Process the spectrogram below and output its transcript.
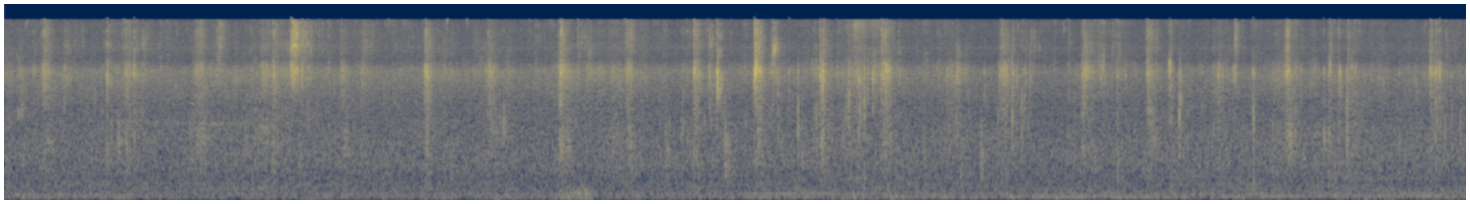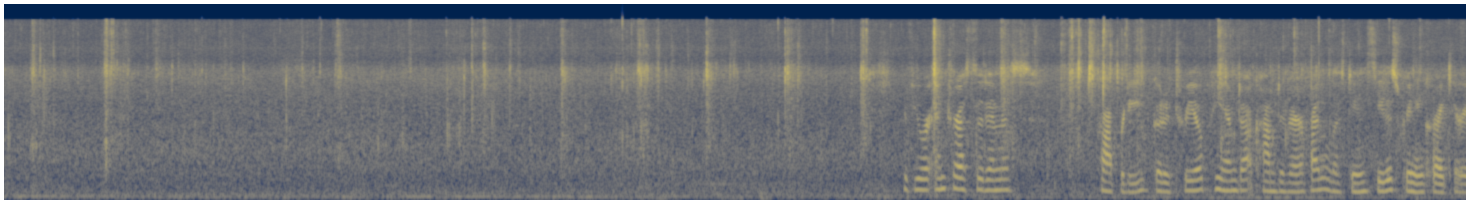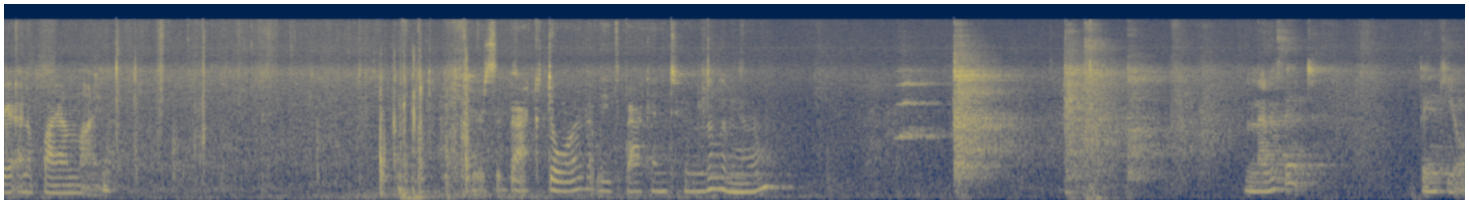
If you are interested in this property, go to triopm.com to verify the listing, see the screening criteria, and apply online. Here's the back door that leads back into the living room. And that is it. Thank you.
